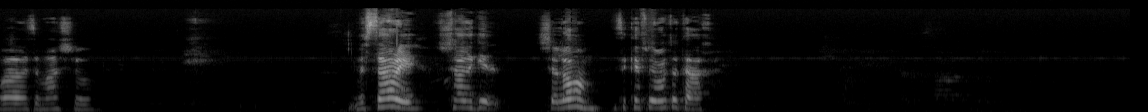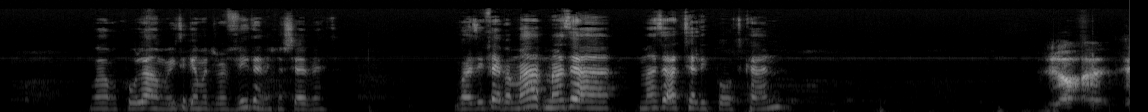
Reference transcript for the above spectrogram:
וואו, זה משהו. ושרי, אפשר להגיד שלום, איזה כיף לראות אותך. וואו, כולם, ראיתי גם את רביד, אני חושבת. וואי, זה יפה, אבל מה, מה, זה, מה זה הטליפורט כאן? לא, אה, זה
